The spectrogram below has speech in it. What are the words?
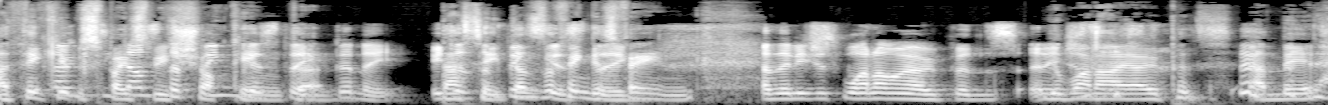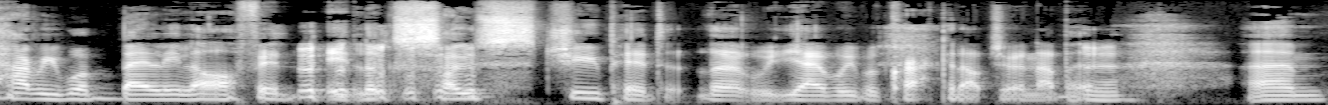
I think it was supposed to be shocking, thing, doesn't he? He That's does. He does the fingers thing, thing. and then he just one eye opens. And The he one eye opens, and me and Harry were belly laughing. It looked so stupid that we, yeah, we were cracking up during that bit. Yeah. Um,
